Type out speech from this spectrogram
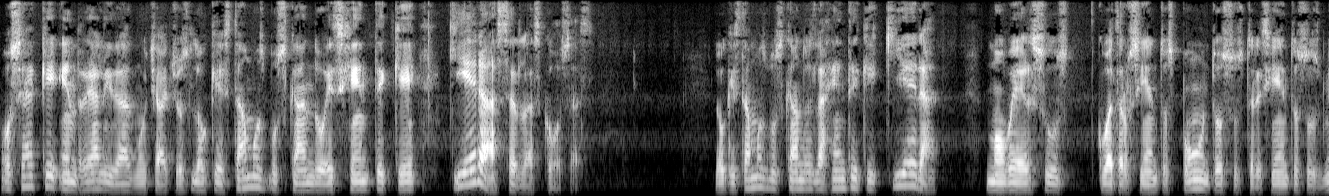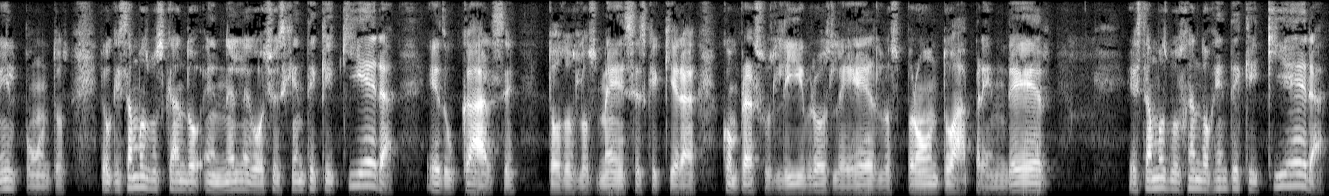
O sea que en realidad, muchachos, lo que estamos buscando es gente que quiera hacer las cosas. Lo que estamos buscando es la gente que quiera mover sus 400 puntos, sus 300, sus 1000 puntos. Lo que estamos buscando en el negocio es gente que quiera educarse todos los meses, que quiera comprar sus libros, leerlos pronto, aprender. Estamos buscando gente que quiera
